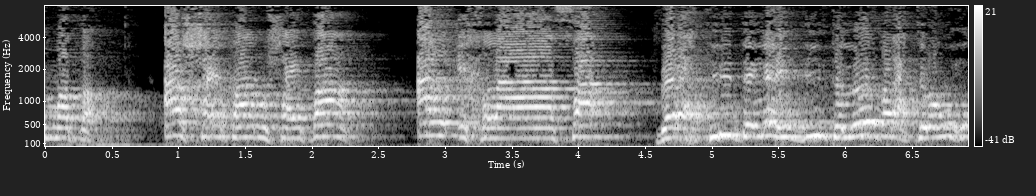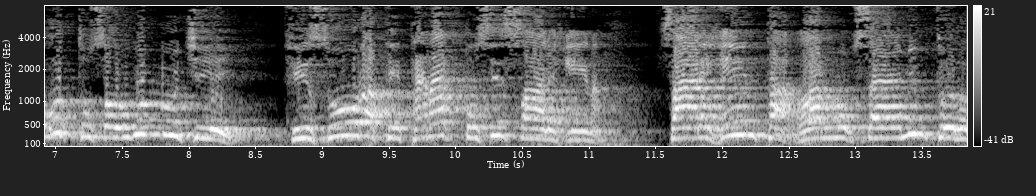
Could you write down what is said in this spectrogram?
ummadda ashaydaanu shaydaan al-ikhlaasa. Baraxtiridda ilaahay diinta loo baraxtiro wuxuu u tuso ugu muujiyey fii suurati tanaqusi saalixiina. Saalixiinta la nuqsaamintooda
